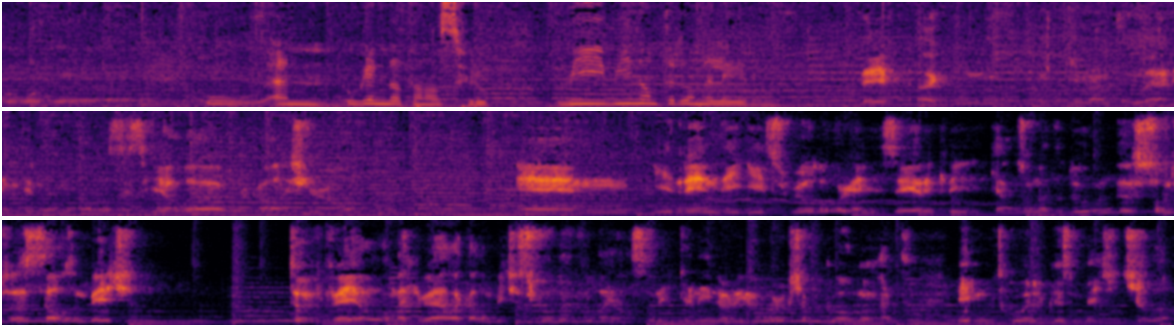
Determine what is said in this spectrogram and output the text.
geworden. Uh. Oeh, en hoe ging dat dan als groep? Wie, wie nam er dan de leiding? Er heeft eigenlijk niet iemand de leiding genomen. Alles is heel uh, organisch gegaan. En iedereen die iets wilde organiseren, kreeg kans om dat te doen. Dus soms was het zelfs een beetje te veel, omdat je je eigenlijk al een beetje schuldig voelde. Ja, sorry, ik kan niet naar je workshop komen, want ik moet gewoon even een beetje chillen.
